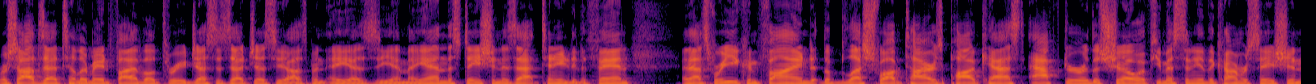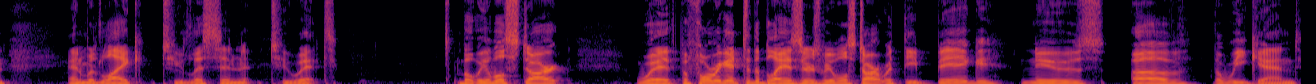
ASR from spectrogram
Rashad's at TaylorMade503. Jess is at Jesse Aszman, A-S-Z-M-A-N. The station is at 1080 The Fan. And that's where you can find the Les Schwab Tires podcast after the show if you missed any of the conversation and would like to listen to it. But we will start with before we get to the Blazers, we will start with the big news of the weekend,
